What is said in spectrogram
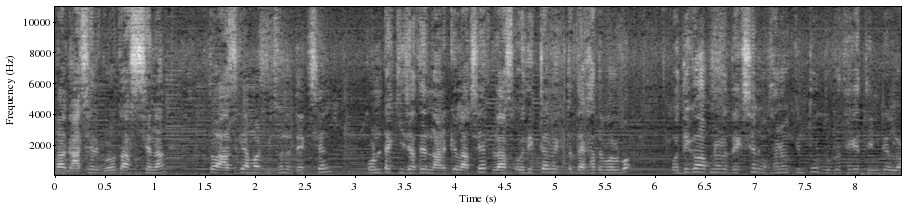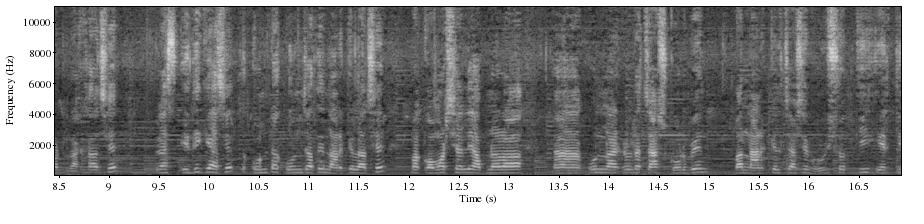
বা গাছের গ্রোথ আসছে না। তো আজকে আমার পিছনে দেখছেন কোনটা কি জাতের নারকেল আছে প্লাস ওই দিকটা আমি একটু দেখাতে বলব। ওদিকেও আপনারা দেখছেন, ওখানেও কিন্তু দুটো থেকে তিনটে লট রাখা আছে। প্লাস এদিকে আছে, তো কোনটা কোন জাতের নারকেল আছে বা কমার্শিয়ালি আপনারা কোন নারকেলটা চাষ করবেন বা নারকেল চাষের ভবিষ্যৎ কী, এর কি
